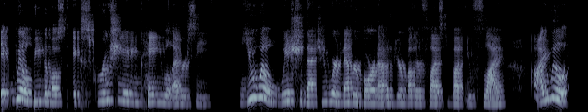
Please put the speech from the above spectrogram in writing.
It will be the most excruciating pain you will ever see. You will wish that you were never born out of your mother fly's butt, you fly. I will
